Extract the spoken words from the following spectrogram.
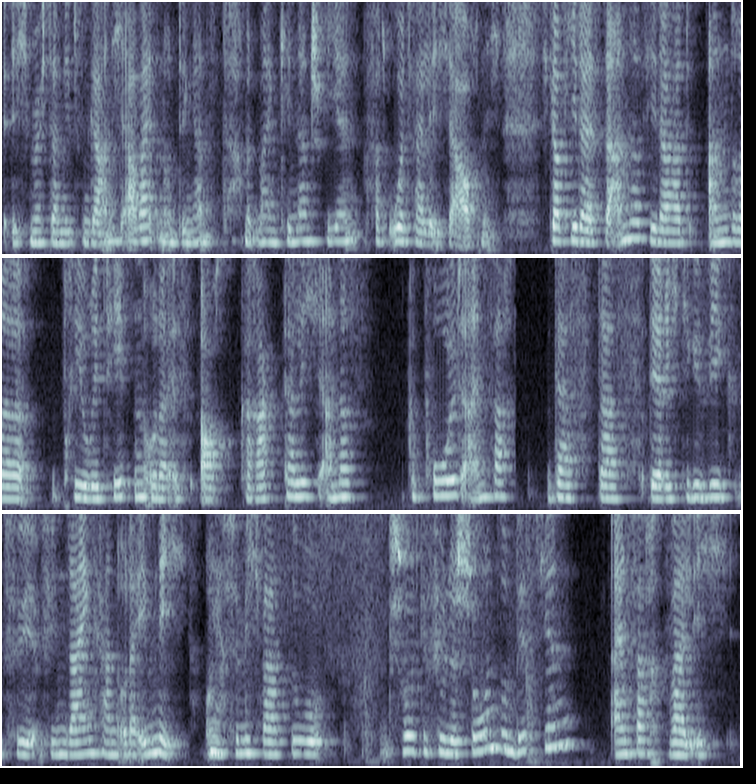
ich möchte am liebsten gar nicht arbeiten und den ganzen Tag mit meinen Kindern spielen, verurteile ich ja auch nicht. Ich glaube, jeder ist da anders, jeder hat andere Prioritäten oder ist auch charakterlich anders gepolt einfach, dass das der richtige Weg für, für ihn sein kann oder eben nicht. Und ja. für mich war es so Schuldgefühle schon so ein bisschen, einfach weil ich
